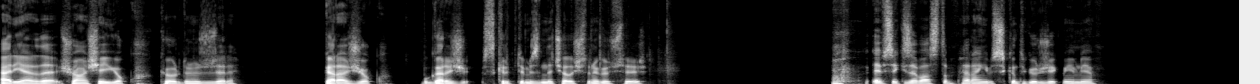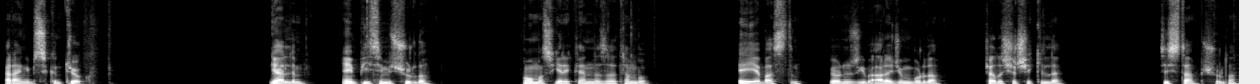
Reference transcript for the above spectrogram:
Her yerde şu an şey yok. Gördüğünüz üzere. Garaj yok. Bu garaj skriptimizin de çalıştığını gösterir. F8'e bastım. Herhangi bir sıkıntı görecek miyim diye. Herhangi bir sıkıntı yok. Geldim. NPC'miz şurada. Olması gereken de zaten bu. E'ye bastım. Gördüğünüz gibi aracım burada. Çalışır şekilde. Sistem şuradan.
